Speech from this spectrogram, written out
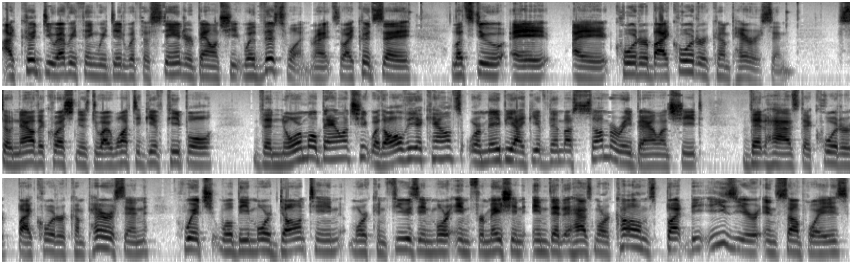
I could do everything we did with the standard balance sheet with this one, right? So I could say, let's do a, a quarter by quarter comparison. So now the question is, do I want to give people the normal balance sheet with all the accounts, or maybe I give them a summary balance sheet that has the quarter by quarter comparison which will be more daunting, more confusing, more information in that it has more columns, but be easier in some ways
